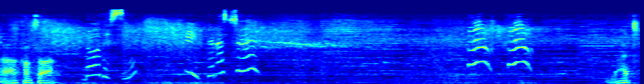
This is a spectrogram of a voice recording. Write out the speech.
Ah, komm schon. Was?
